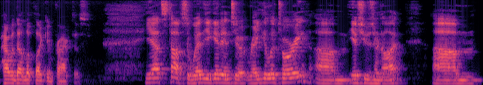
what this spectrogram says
how would that look like in practice? Yeah, it's tough. So whether you get into regulatory um, issues or not, um,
